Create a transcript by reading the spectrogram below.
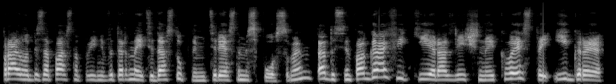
правилам безопасного поведения в интернете доступными, интересными способами, да, то есть инфографики, различные квесты, игры,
